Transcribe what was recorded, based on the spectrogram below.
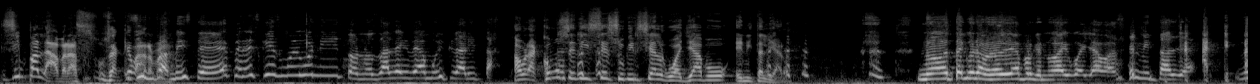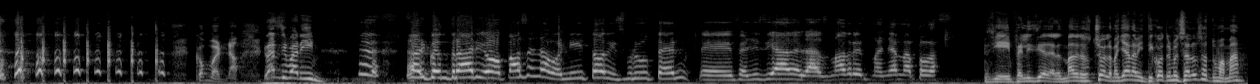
sin palabras. O sea, qué bárbaro. ¿Viste? Pero es que es muy bonito, nos da la idea muy clarita. Ahora, ¿cómo se dice subirse al guayabo en italiano? No tengo una menor idea porque no hay guayabas en Italia. ¿Cómo no? Gracias, Mari. Al contrario, pásenla bonito, disfruten. Eh, feliz Día de las Madres mañana a todas. Sí, feliz día de las madres, 8 de la mañana, 24 minutos. Saludos a tu mamá.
